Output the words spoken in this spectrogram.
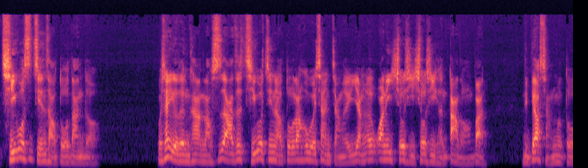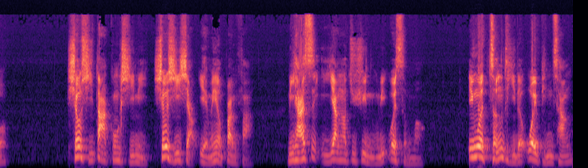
期货是减少多单的。我现在有人看老师啊，这期货减少多单会不会像你讲的一样？那万一休息休息很大怎么办？你不要想那么多，休息大恭喜你，休息小也没有办法，你还是一样要继续努力。为什么？因为整体的未平仓，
